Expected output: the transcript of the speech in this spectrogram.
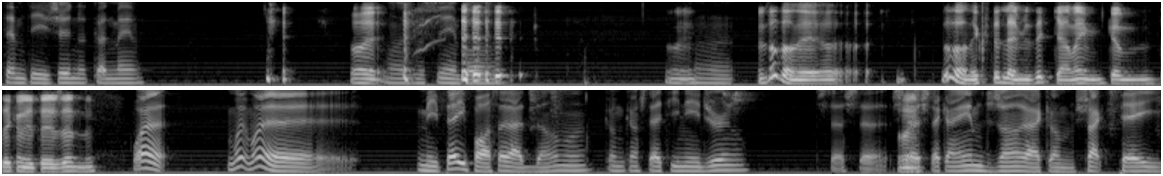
Temptation ou de quoi de même. Ouais. Ouais, je me souviens pas. hein. ouais. Ouais. Mais ça, on euh, on écoutait de la musique quand même, comme dès qu'on était jeunes, là. Ouais. Moi, moi euh, mes payes passaient là-dedans. Comme quand j'étais teenager. J'étais- Ouais. quand même du genre à comme chaque paye,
